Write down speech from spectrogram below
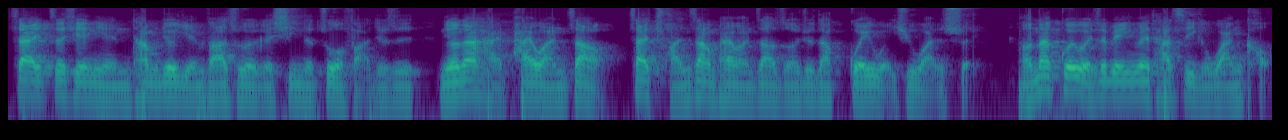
在这些年他们就研发出了一个新的做法，就是牛奶海拍完照，在船上拍完照之后，就到龟尾去玩水。好，那龟尾这边因为它是一个湾口。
